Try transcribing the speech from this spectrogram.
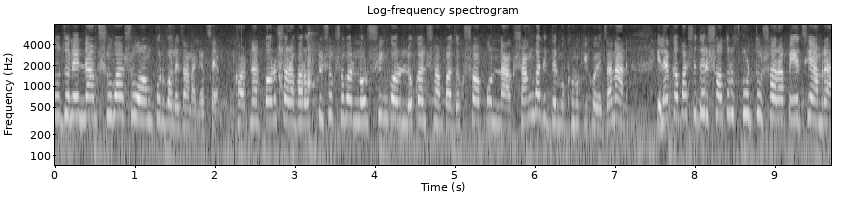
দুজনের নাম সুভাষ ও অঙ্কুর বলে জানা গেছে। ঘটনার পর সারা ভারত কৃষক সভার নরসিংগড় লোকাল সম্পাদক স্বপন নাগ সাংবাদিকদের মুখোমুখি হয়ে জানান, এলাকাবাসীদের স্বতঃস্ফূর্ত সারা পেয়েছি আমরা।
